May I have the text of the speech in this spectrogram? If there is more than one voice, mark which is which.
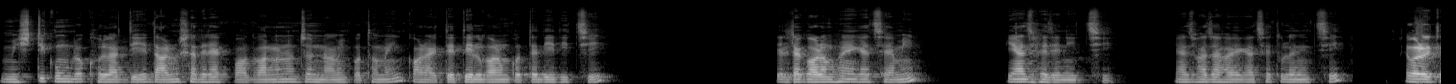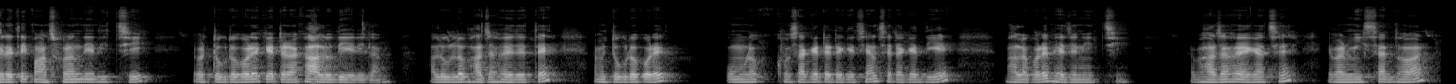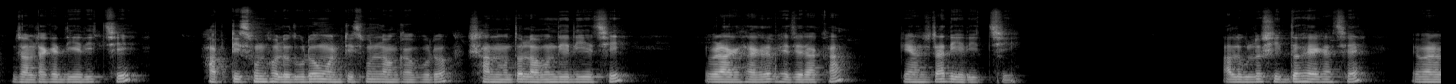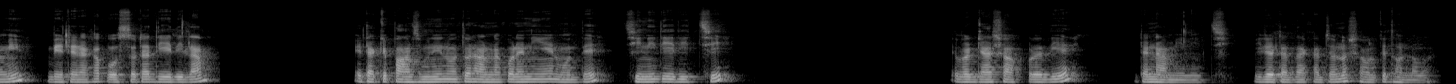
Speaker 1: মিষ্টি কুমড়ো খোলার দিয়ে দারুণ স্বাদের এক পদ বানানোর জন্য আমি প্রথমেই কড়াইতে তেল গরম করতে দিয়ে দিচ্ছি। তেলটা গরম হয়ে গেছে, আমি পেঁয়াজ ভেজে নিচ্ছি। পেঁয়াজ ভাজা হয়ে গেছে, তুলে নিচ্ছি। এবার ওই তেলেতেই পাঁচ ফোড়ন দিয়ে দিচ্ছি। এবার টুকরো করে কেটে রাখা আলু দিয়ে দিলাম। আলুগুলো ভাজা হয়ে যেতে আমি টুকরো করে কুমড়ো খোসা কেটে রেখেছিলাম, সেটাকে দিয়ে ভালো করে ভেজে নিচ্ছি। ভাজা হয়ে গেছে। এবার মিক্সার ধোয়ার জলটাকে দিয়ে দিচ্ছি। হাফ টিস্পুন হলুদ গুঁড়ো, ওয়ান টিস্পুন লঙ্কা গুঁড়ো, স্বাদ মতো লবণ দিয়ে দিয়েছি। এবার আগে থাকতে ভেজে রাখা পেঁয়াজটা দিয়ে দিচ্ছি। আলুগুলো সিদ্ধ হয়ে গেছে। এবার আমি বেটে রাখা পোস্তটা দিয়ে দিলাম। এটাকে পাঁচ মিনিট মতো রান্না করে নিয়ে এর মধ্যে চিনি দিয়ে দিচ্ছি। এবার গ্যাস অফ করে দিয়ে এটা নামিয়ে নিচ্ছি। ভিডিওটা দেখার জন্য সকলকে ধন্যবাদ।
